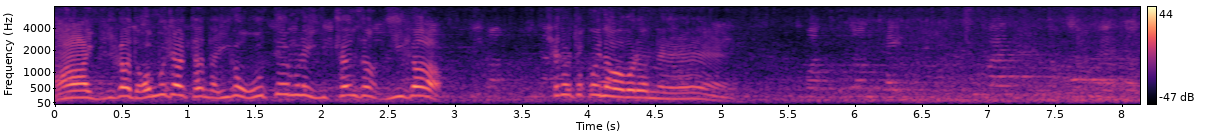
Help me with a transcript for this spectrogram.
아, 이가 너무 잘 탄다. 이거 5 때문에 이편성, 이가 체력 조건이 나와버렸네. 9번 우선 타임 초반 성공했던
